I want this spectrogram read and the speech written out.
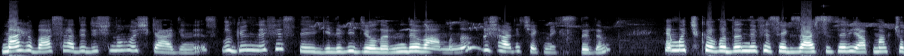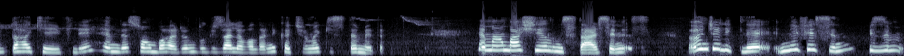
Merhaba, Sade Düşün'e hoş geldiniz. Bugün nefesle ilgili videoların devamını dışarıda çekmek istedim. Hem açık havada nefes egzersizleri yapmak çok daha keyifli hem de sonbaharın bu güzel havalarını kaçırmak istemedim. Hemen başlayalım isterseniz. Öncelikle nefesin bizim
